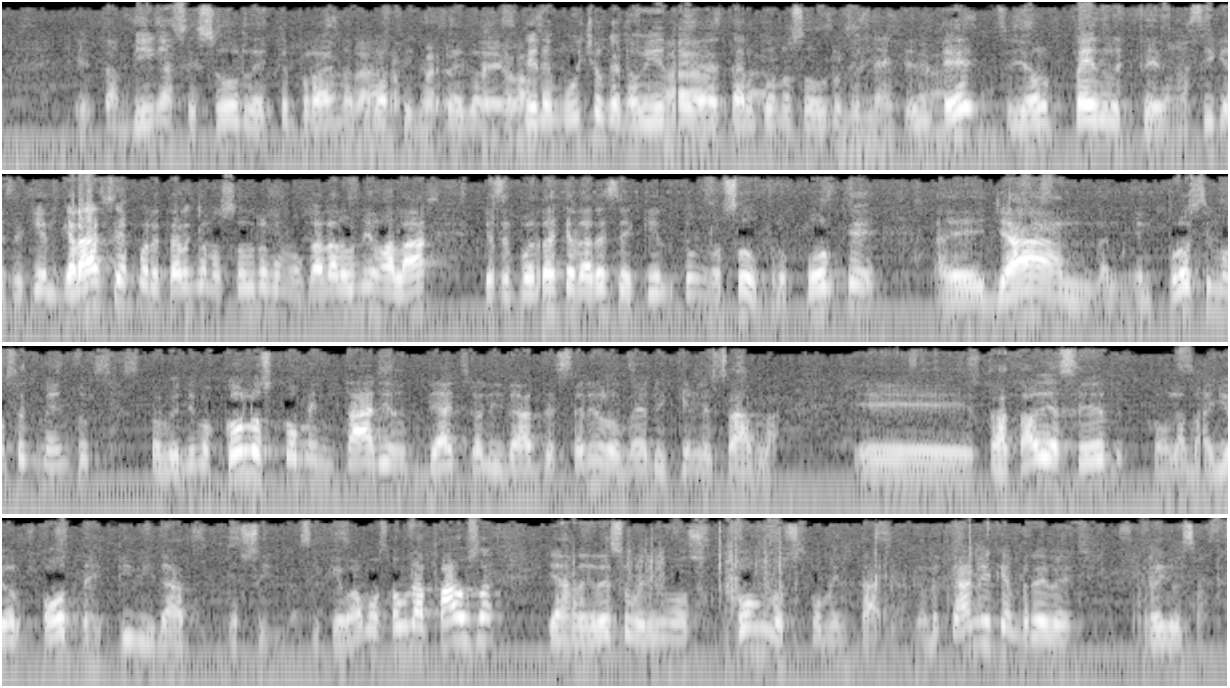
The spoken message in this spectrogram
eh, también asesor de este programa de la finanzas, que tiene mucho que no viene a estar con nosotros, el, eh, señor Pedro Esteban. Así que Ezequiel, gracias por estar con nosotros como cada lunes, ojalá que se pueda quedar Ezequiel con nosotros, porque eh, ya en el próximo segmento pues venimos con los comentarios de actualidad de Sergio Romero y quien les habla, eh, tratado de hacer con la mayor objetividad posible. Así que vamos a una pausa y al regreso venimos con los comentarios. No le cambie que en breve regresamos.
